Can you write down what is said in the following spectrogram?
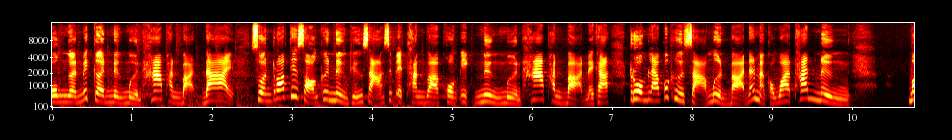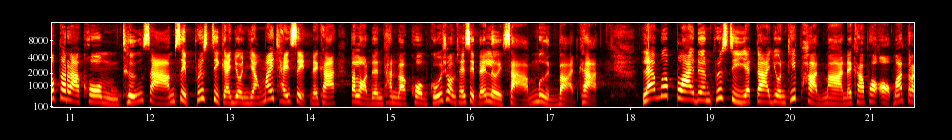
วงเงินไม่เกิน15,000 บาทได้ ส่วนรอบที่ 2 คือ1ถึง31 ธันวาคมอีก 15,000 บาทนะคะ รวมแล้วก็คือ 30,000 บาท นั่นหมายความว่าท่าน1มกราคมถึง 30 พฤศจิกายนยังไม่ใช้สิทธิ์นะคะ ตลอดเดือนธันวาคม คุณผู้ชมใช้สิทธิ์ได้เลย 30,000 บาทค่ะ และเมื่อปลายเดือนพฤศจิกายนที่ผ่านมานะคะพอออกมาตร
